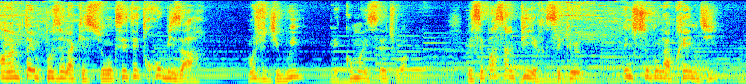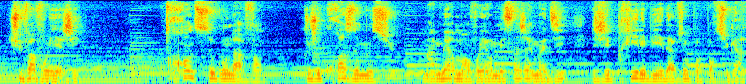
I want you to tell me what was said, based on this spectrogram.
en même temps, il me posait la question. Donc c'était trop bizarre. Moi, je dis oui, mais comment il sait, tu vois? Mais c'est pas ça le pire. C'est que une seconde après, il me dit Tu vas voyager. 30 secondes avant que je croise le monsieur, ma mère m'a envoyé un message. Elle m'a dit J'ai pris les billets d'avion pour le Portugal.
